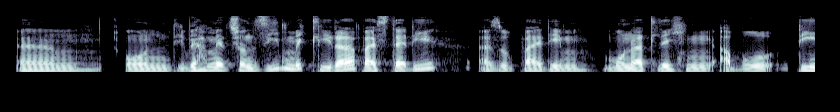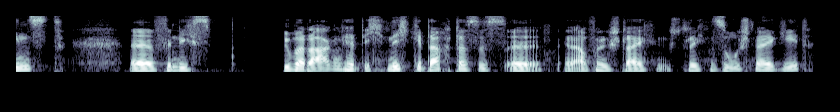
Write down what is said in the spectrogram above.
Ähm, und wir haben jetzt schon sieben Mitglieder bei Steady, also bei dem monatlichen Abo-Dienst. Äh, Finde ich es überragend hätte ich nicht gedacht, dass es äh, in Anführungsstrichen so schnell geht,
